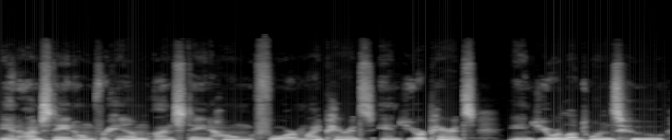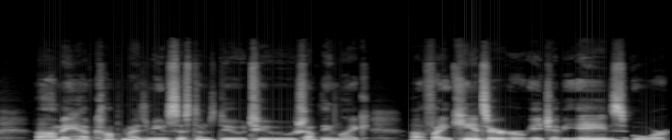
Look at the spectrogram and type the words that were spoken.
And I'm staying home for him. I'm staying home for my parents and your parents and your loved ones who uh, may have compromised immune systems due to something like uh, fighting cancer or HIV/AIDS, or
